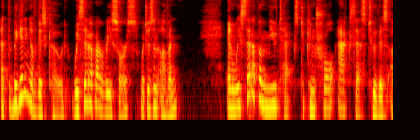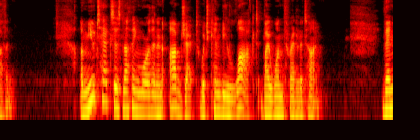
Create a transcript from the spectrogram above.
At the beginning of this code, we set up our resource, which is an oven, and we set up a mutex to control access to this oven. A mutex is nothing more than an object which can be locked by one thread at a time. Then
